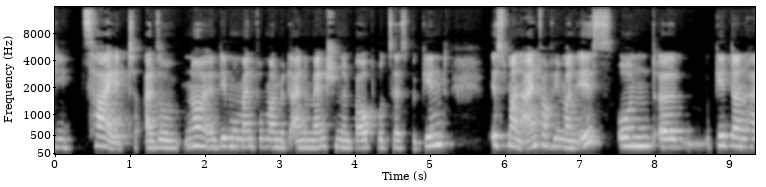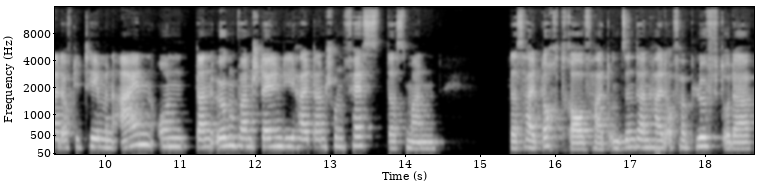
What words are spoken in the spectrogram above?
die Zeit. Also ne, in dem Moment, wo man mit einem Menschen einen Bauprozess beginnt, ist man einfach wie man ist und äh, geht dann halt auf die Themen ein und dann irgendwann stellen die halt dann schon fest, dass man das halt doch drauf hat und sind dann halt auch verblüfft oder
